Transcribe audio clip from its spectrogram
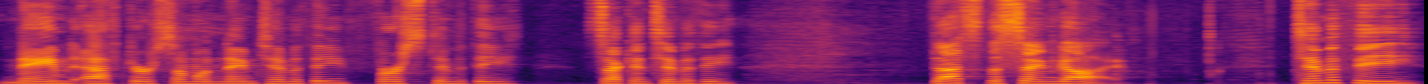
named after someone named Timothy 1 Timothy, 2 Timothy. That's the same guy. Timothy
